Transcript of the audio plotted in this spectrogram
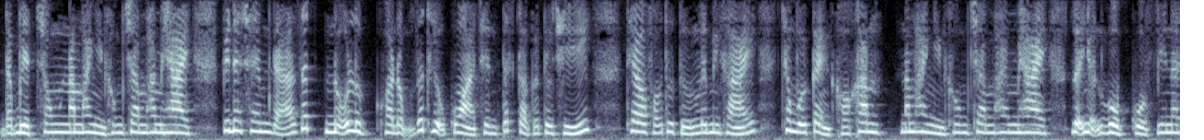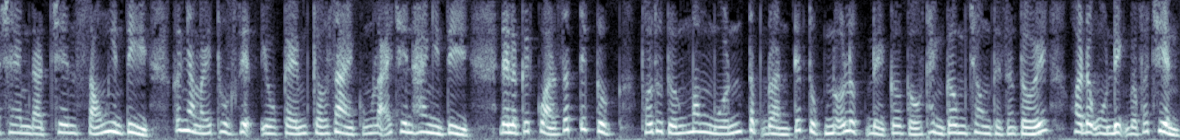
đặc biệt trong năm 2022, Vinachem đã rất nỗ lực hoạt động rất hiệu quả trên tất cả các tiêu chí. Theo Phó Thủ tướng Lê Minh Khái, trong bối cảnh khó khăn, năm 2022, lợi nhuận gộp của Vinachem đạt trên 6.000 tỷ, các nhà máy thuộc diện yếu kém kéo dài cũng lãi trên 2.000 tỷ. Đây là kết quả rất tích cực. Phó Thủ tướng mong muốn tập đoàn tiếp tục nỗ lực để cơ cấu thành công trong thời gian tới tới, hoạt động ổn định và phát triển.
